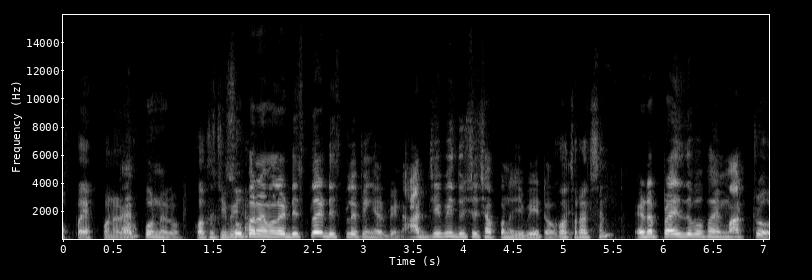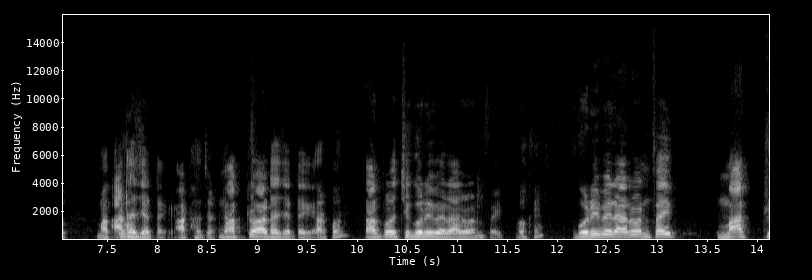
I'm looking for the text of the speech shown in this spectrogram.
অপ্পো এফ পনেরো। এফ পনেরো। কত GB super AMOLED display display fingerprint আট জিবি দুইশো ছাপ্পান্ন জিবি এটাও কত রাখছেন? এটা প্রাইস দেবো ভাই মাত্র মাত্র আট হাজার টাকা। আট হাজার মাত্র আট হাজার টাকা। তারপর? তারপর হচ্ছে গরিবের আর ওয়ান ফাইভ ওকে গরিবের আর ওয়ান ফাইভ মাত্র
